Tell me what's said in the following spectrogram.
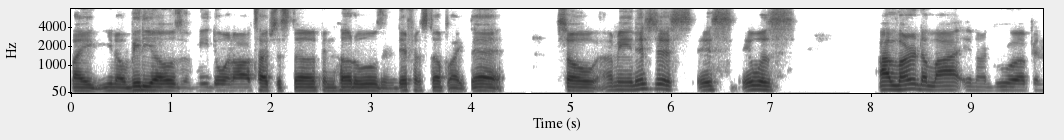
Like, you know, videos of me doing all types of stuff and huddles and different stuff like that. So, I mean, it's just, it's, it was, I learned a lot and I grew up and,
